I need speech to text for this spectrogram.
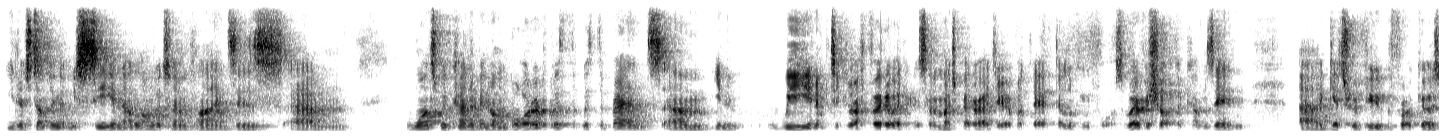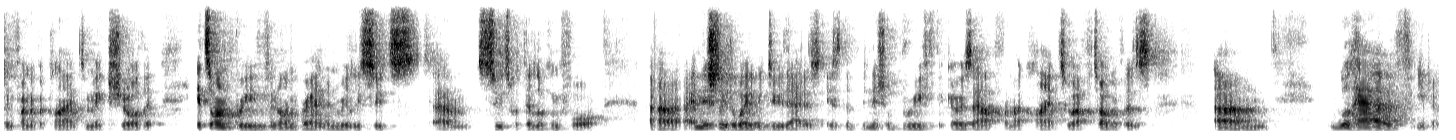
you know something that we see in our longer term clients is um, once we've kind of been onboarded with with the brands, um, you know, we in particular, our photo editors have a much better idea of what they're, they're looking for. So every shot that comes in uh, gets reviewed before it goes in front of a client to make sure that it's on brief and on brand and really suits um, suits what they're looking for. Uh, initially, the way we do that is is the initial brief that goes out from our client to our photographers. Um, will have you know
